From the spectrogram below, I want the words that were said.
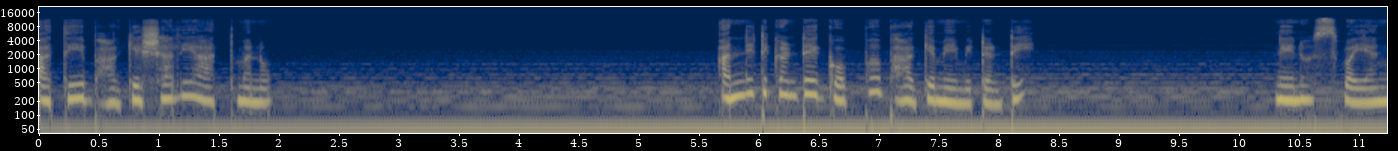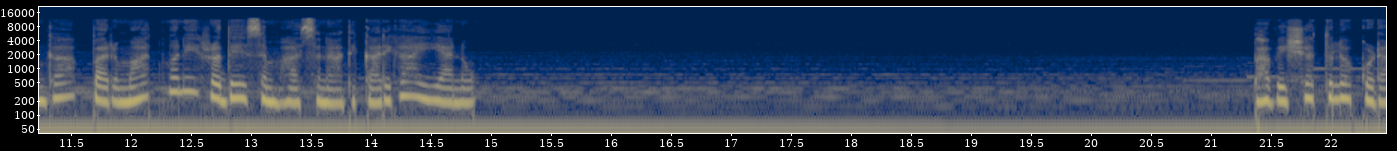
అతి భాగ్యశాలి ఆత్మను. అన్నిటికంటే గొప్ప భాగ్యమేమిటంటే నేను స్వయంగా పరమాత్మని హృదయ సింహాసనాధికారిగా అయ్యాను. భవిష్యత్తులో కూడా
